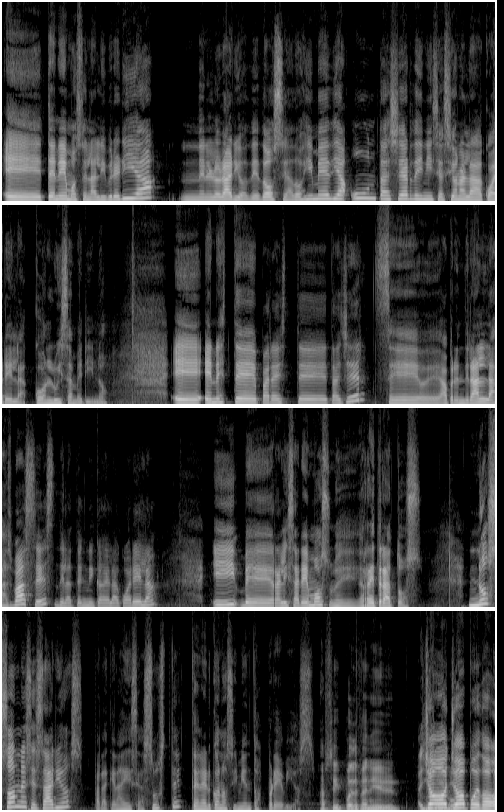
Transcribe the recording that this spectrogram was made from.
Eh, tenemos en la librería en el horario de 12 a 2 y media, un taller de iniciación a la acuarela con Luisa Merino. Eh, en este, para este taller se eh, aprenderán las bases de la técnica de la acuarela y eh, realizaremos retratos. No son necesarios, para que nadie se asuste, tener conocimientos previos. Ah, sí, puedes venir. Yo, yo puedo.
